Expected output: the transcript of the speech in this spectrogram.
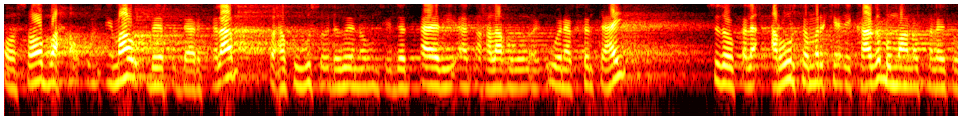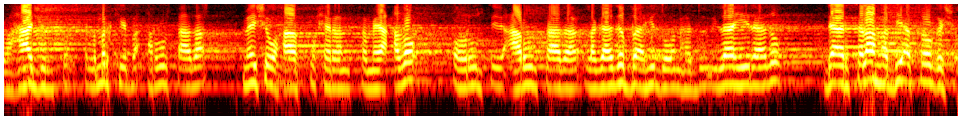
oo soo baxa un imaaw beerta daarusalaam waxaa kuugu soo dhoweyna runtii dad aad iyo aad akhlaaqdooda ay u wanaagsan tahay. Sidoo kale carruurta markii ay kaaga dhumaan oo kaleeto waxaa jirto isla markiiba carruurtaada meesha waxaa ku xiran sameecado oo runtii carruurtaada lagaaga baahi doono hadduu ilaah yidhaahdo daarusalaam haddii aad soo gasho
